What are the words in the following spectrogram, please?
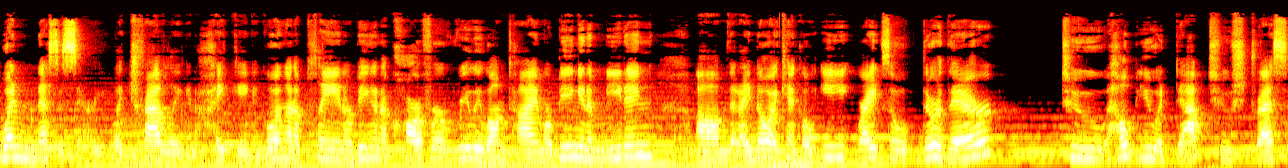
when necessary like traveling and hiking and going on a plane or being in a car for a really long time or being in a meeting um, that I know I can't go eat, right? So they're there to help you adapt to stress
